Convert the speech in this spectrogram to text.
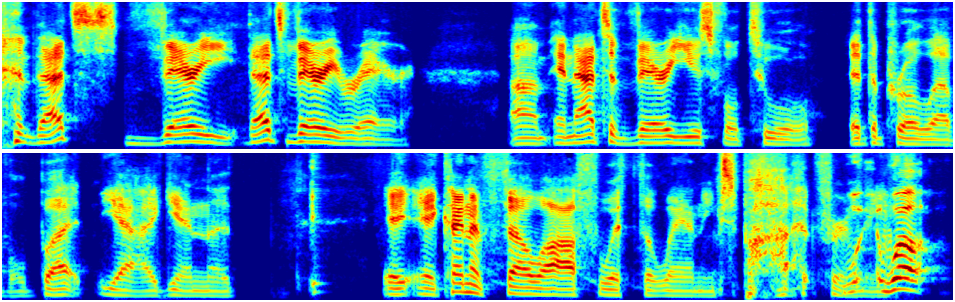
that's very that's very rare, um, and that's a very useful tool at the pro level. But yeah, again the it, it kind of fell off with the landing spot for me. Well,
